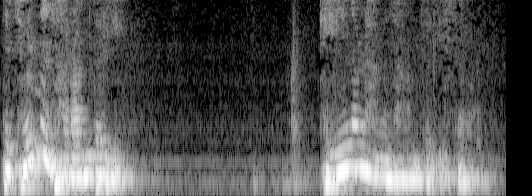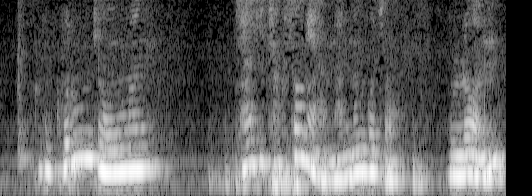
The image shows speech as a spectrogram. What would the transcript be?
근데 젊은 사람들이 개인을 하는 사람들이 있어요. 그런 경우는 자기 적성에 안 맞는 거죠. 물론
